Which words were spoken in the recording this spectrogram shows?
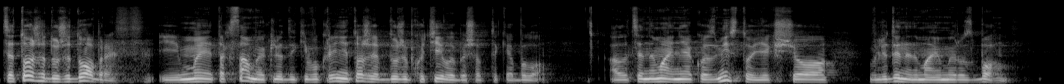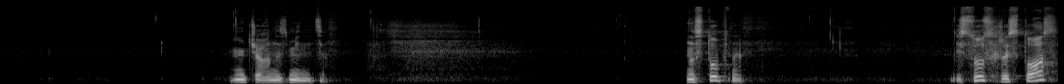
Це теж дуже добре. І ми так само, як люди, які в Україні, теж дуже б хотіли би, щоб таке було. Але це не має ніякого змісту, якщо в людини немає миру з Богом. Нічого не зміниться. Наступне. Ісус Христос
